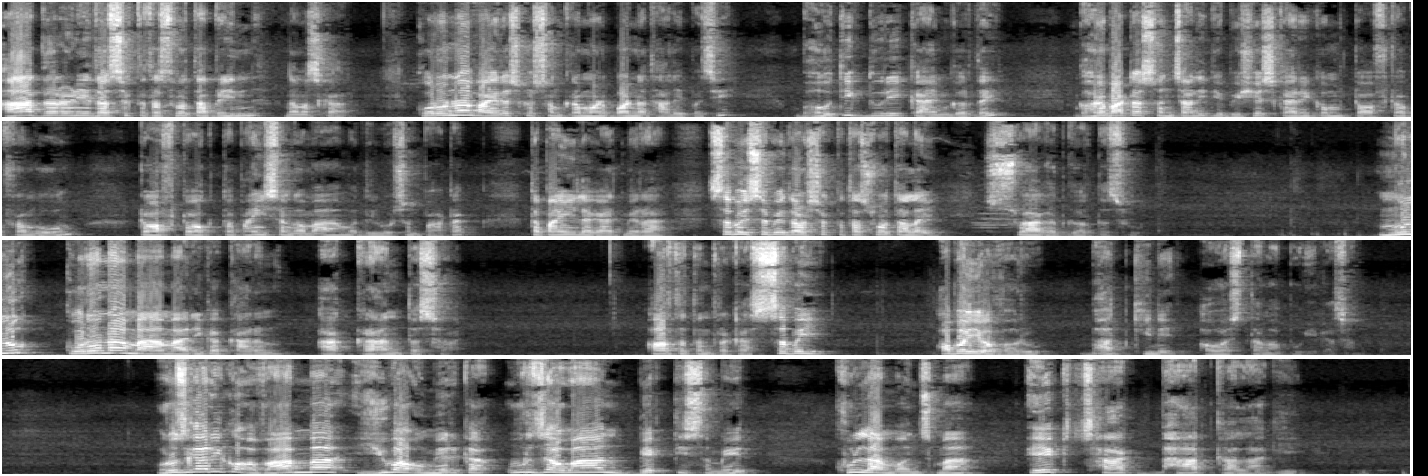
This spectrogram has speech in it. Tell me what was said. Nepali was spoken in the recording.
आदरणीय दर्शक तथा श्रोतावृन्द नमस्कार। कोरोना भाइरसको सङ्क्रमण बढ्न थालेपछि भौतिक दूरी कायम गर्दै घरबाट सञ्चालित यो विशेष कार्यक्रम tough talk from home tough talk तपाईँसँगमा म दिलभूषण पाठक तपाईँ लगायत मेरा सबै सबै दर्शक तथा श्रोतालाई स्वागत गर्दछु। मुलुक कोरोना महामारीका कारण आक्रान्त छ। अर्थतन्त्रका सबै अवयवहरू भत्किने अवस्थामा पुगेका छन्। रोजगारीको अभावमा युवा उमेरका ऊर्जावान व्यक्ति समेत खुल्ला मञ्चमा एक छाक भातका लागि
